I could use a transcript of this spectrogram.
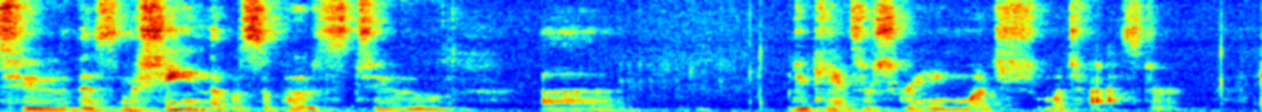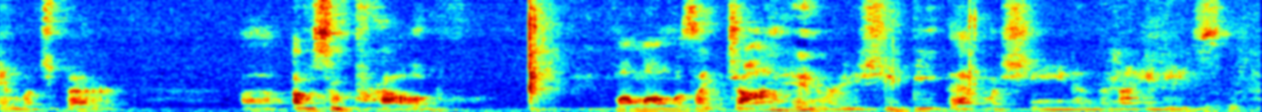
to this machine that was supposed to uh, do cancer screening much, much faster and much better. Uh, I was so proud. My mom was like John Henry. She beat that machine in the 90s.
